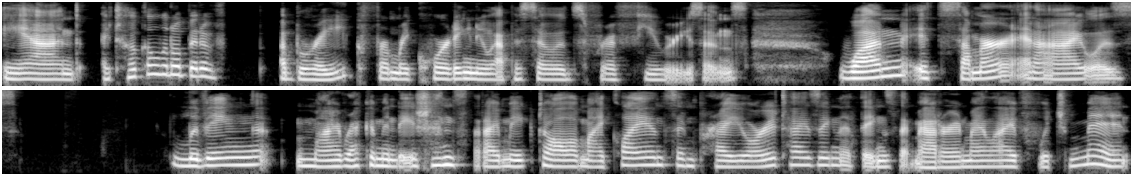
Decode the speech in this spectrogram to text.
And I took a little bit of a break from recording new episodes for a few reasons. One, it's summer and I was living my recommendations that I make to all of my clients and prioritizing the things that matter in my life, which meant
